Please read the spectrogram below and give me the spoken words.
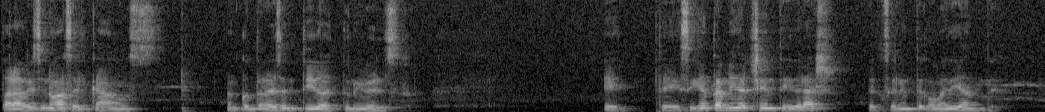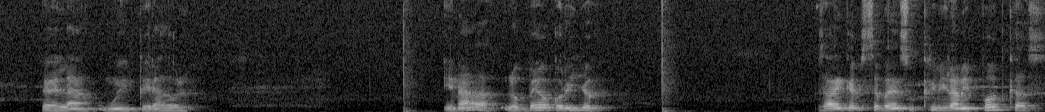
para ver si nos acercamos a encontrar el sentido a este universo. Este, sigan también a Chente Drash, excelente comediante de verdad, muy inspirador. Y nada, los veo, Corillo. Saben que se pueden suscribir a mis podcasts,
